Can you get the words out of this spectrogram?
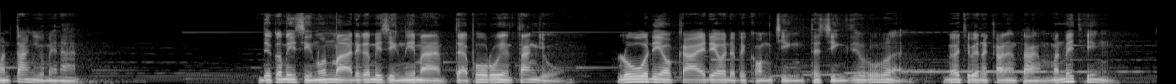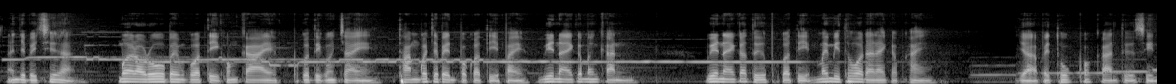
มันตั้งอยู่ไม่นาน เดี๋ยวก็มีสิ่งนู้นมาเดี๋ยวก็มีสิ่งนี้มา แต่ผู้รู้ยังตั้งอยู่ รู้เดียวกายเดียวเนี่ยเป็นของจริง แต่สิ่งที่รู้น่ะ ไม่ว่าจะเป็นอาการต่างๆ มันไม่จริงนั่นจะไปเชื่อ เมื่อเรารู้เป็นปกติของกาย ปกติของใจทำก็จะเป็นปกติไป วินัยก็เหมือนกัน วินัยก็ถือปกติไม่มีโทษอะไรกับใคร อย่าไปทุกข์เพราะการถือศีล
